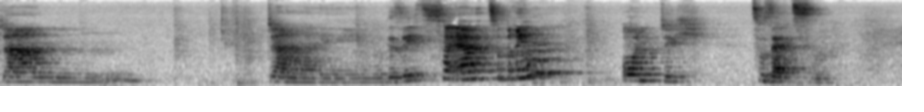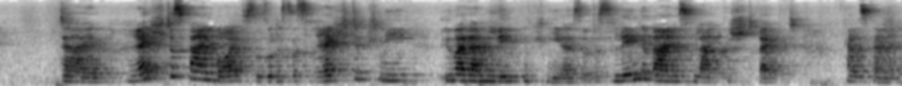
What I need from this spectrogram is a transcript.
dann dein Gesicht zur Erde zu bringen und dich zu setzen. Dein rechtes Bein beugst du, sodass das rechte Knie über deinem linken Knie ist und das linke Bein ist lang gestreckt. Du kannst deinen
